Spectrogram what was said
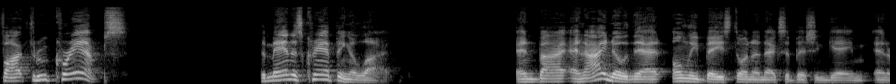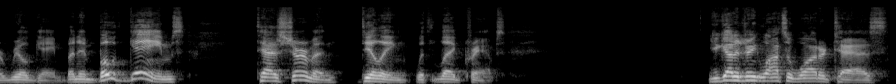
fought through cramps. The man is cramping a lot. And by and I know that only based on an exhibition game and a real game. But in both games, Taz Sherman dealing with leg cramps. You got to drink lots of water, Taz.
